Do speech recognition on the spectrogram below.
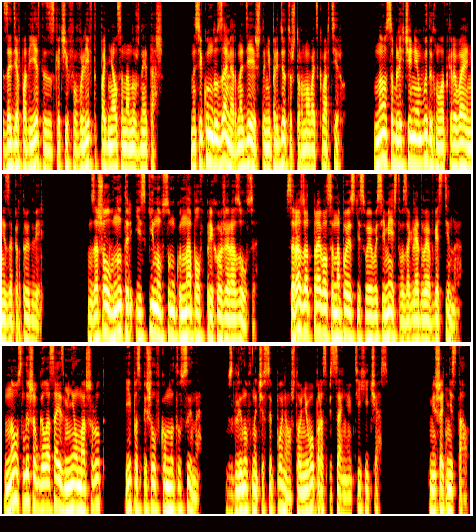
Зайдя в подъезд и заскочив в лифт, поднялся на нужный этаж. На секунду замер, надеясь, что не придется штурмовать квартиру но с облегчением выдохнул, открывая незапертую дверь. Зашел внутрь и, скинув сумку на пол, в прихожей разулся. Сразу отправился на поиски своего семейства, заглядывая в гостиную, но, услышав голоса, изменил маршрут и поспешил в комнату сына. Взглянув на часы, понял, что у него по расписанию тихий час. Мешать не стал.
